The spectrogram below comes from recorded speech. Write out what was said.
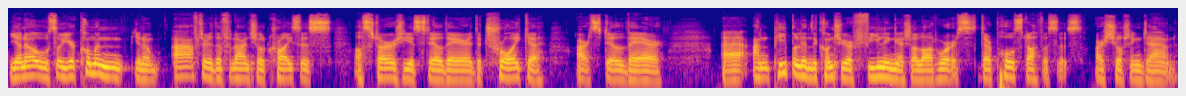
you know. So you're coming, you know, after the financial crisis, austerity is still there, the Troika are still there. Uh, and people in the country are feeling it a lot worse. Their post offices are shutting down.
